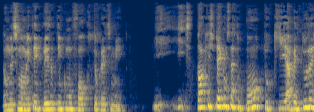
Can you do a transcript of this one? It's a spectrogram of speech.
Então nesse momento a empresa tem como foco o seu crescimento. E, só que chega um certo ponto que a abertura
